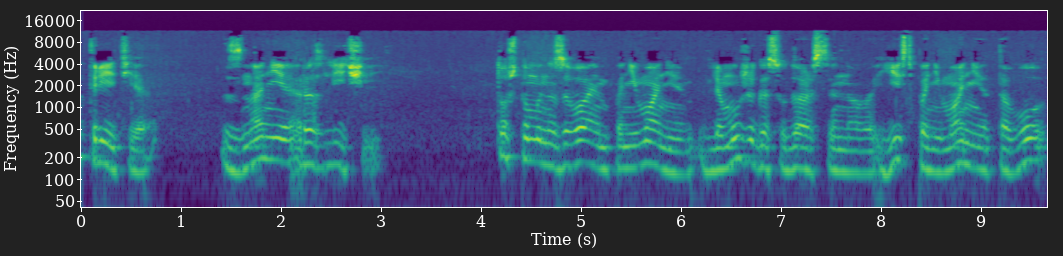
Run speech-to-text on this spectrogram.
3. Знание различий. То, что мы называем пониманием для мужа государственного, есть понимание того,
